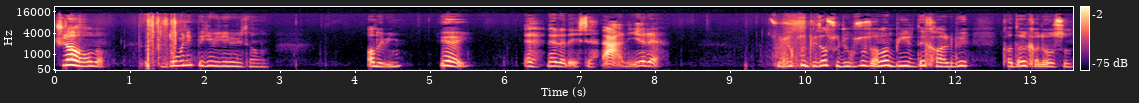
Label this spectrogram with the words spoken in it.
Şuna bak oğlum. Dominik'teki gibi gibi bir zaman. Al bebeğim. Yey. Eh neredeyse. Yani yürü. Sucuklu pizza sucuksuz ama bir de kalbi kadar kale olsun.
